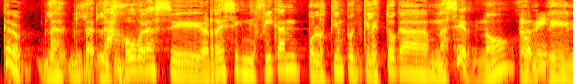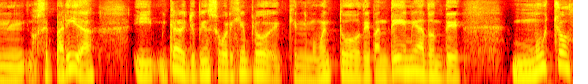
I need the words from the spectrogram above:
claro, las obras se resignifican por los tiempos en que les toca nacer, ¿no? O, eh, o ser parida. Y, claro, yo pienso, por ejemplo, que en el momento de pandemia, donde muchos,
